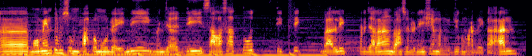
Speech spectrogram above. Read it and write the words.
uh, momentum Sumpah Pemuda ini menjadi salah satu titik balik perjalanan bangsa Indonesia menuju kemerdekaan Eh,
